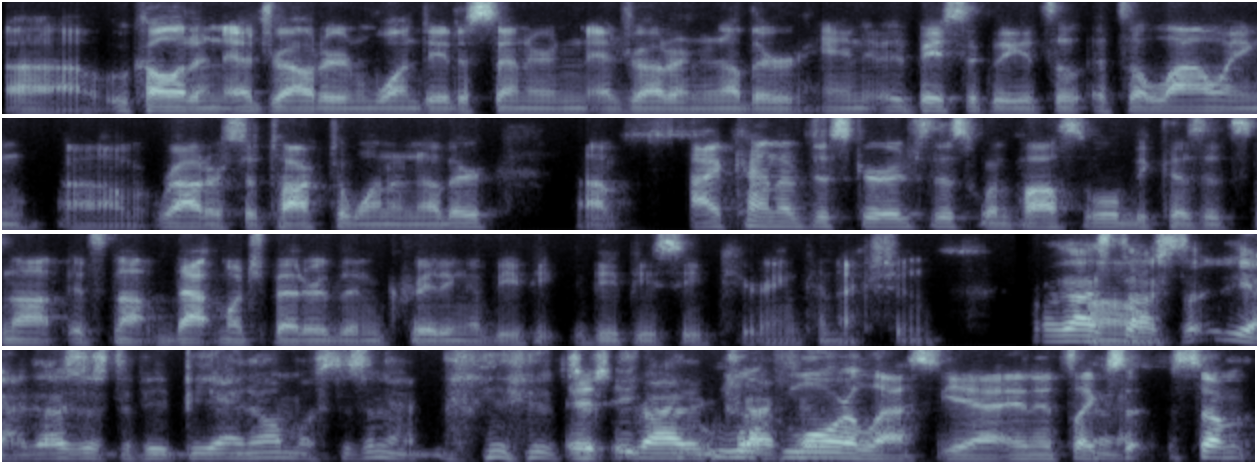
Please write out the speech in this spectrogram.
uh, we call it an edge router in one data center and an edge router in another, and it basically it's it's allowing um, routers to talk to one another. Um, I kind of discourage this when possible because it's not it's not that much better than creating a VP, VPC peering connection. Well, that's um, that's yeah, that's just a VPN almost, isn't it? just it, routing more, or less, yeah. And it's like yeah. some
